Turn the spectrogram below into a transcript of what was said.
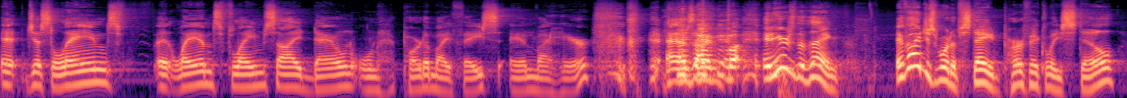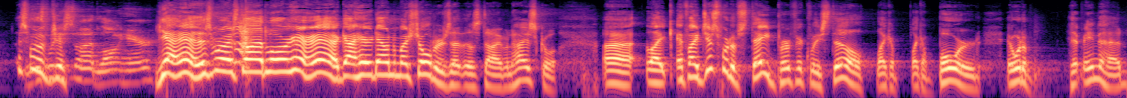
it just lands. It lands flame side down on part of my face and my hair. as I'm, fu- and here's the thing: if I just would have stayed perfectly still, this Is would this have just still had long hair. yeah, yeah. This is where I still had long hair. Yeah, I got hair down to my shoulders at this time in high school. Uh, like if I just would have stayed perfectly still, like a like a board, it would have hit me in the head,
